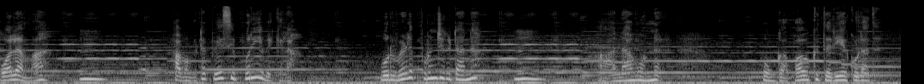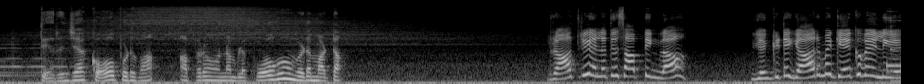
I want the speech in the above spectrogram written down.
போலாமா? ம். அவன்கிட்ட பேசி புரிய வைக்கலாம். ஒருவேளை புரிஞ்சுக்கிட்டானா? ஆனா ஒண்ணு உங்க அப்பாவுக்கு தெரியக்கூடாது. தெரிஞ்சா கோவப்படுவான். அப்புறம் நம்மள போகவும் விட மாட்டான். ராத்திரி எல்லாத்தையும் சாப்பிட்டீங்களா? என்கிட்ட யாருமே கேட்கவே இல்லையே.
